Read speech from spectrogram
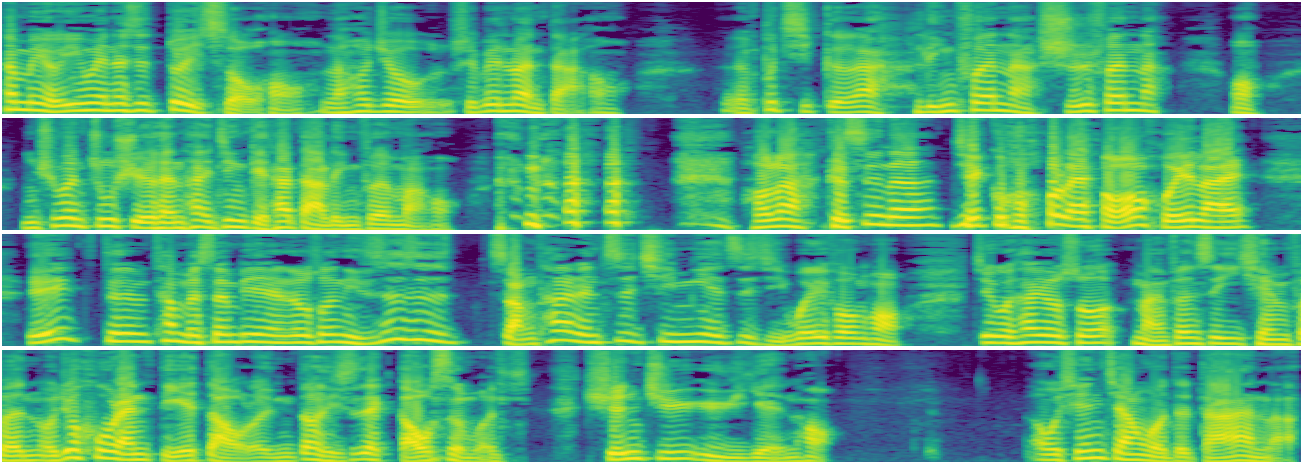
他没有因为那是对手齁，然后就随便乱打哦，呃不及格啊，零分呐、啊，十分呐、啊，哦，你去问朱学恒，他已经给他打零分嘛，哦，好啦，可是呢，结果后来好像回来，诶，这他们身边人都说你这是长他人志气灭自己威风齁，结果他又说满分是一千分，我就忽然跌倒了，你到底是在搞什么 选举语言齁？我先讲我的答案啦。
